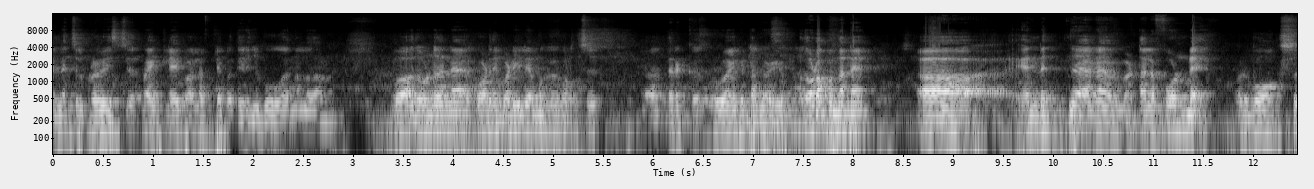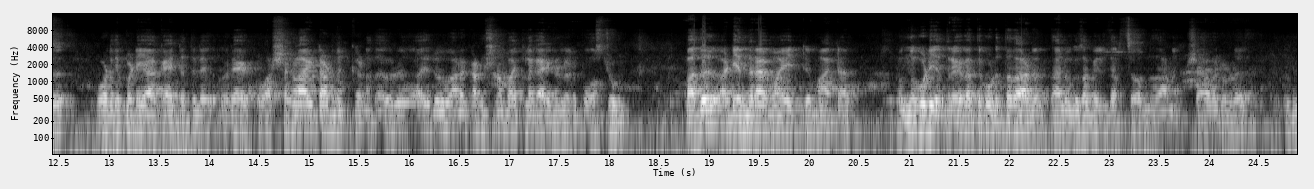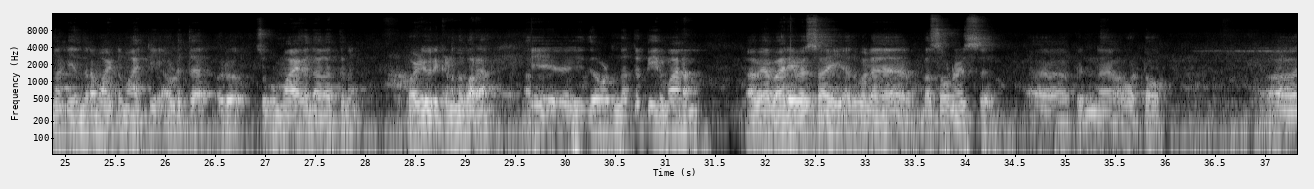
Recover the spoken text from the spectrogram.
എൻ എച്ചിൽ പ്രവേശിച്ച് റൈറ്റിലേക്കോ ലെഫ്റ്റിലേക്കോ തിരിഞ്ഞു പോവുക എന്നുള്ളതാണ്. അപ്പോൾ അതുകൊണ്ട് തന്നെ കോടതിപ്പടിയിൽ നമുക്ക് കുറച്ച് തിരക്ക് ഒഴിവാക്കി കിട്ടാൻ കഴിയും. അതോടൊപ്പം തന്നെ എന്റെ ടെലഫോണിന്റെ ഒരു ബോക്സ് കോടതിപ്പടി ആ കയറ്റത്തിൽ ഒരേ വർഷങ്ങളായിട്ടാണ് നിൽക്കുന്നത് ഒരു അതിൽ വേറെ കൺഷണമായിട്ടുള്ള കാര്യങ്ങളിൽ ഒരു പോസ്റ്റും. അപ്പം അത് അടിയന്തരമായിട്ട് മാറ്റാൻ ഒന്നുകൂടി എത്രയോ കത്ത് കൊടുത്തതാണ്. താലൂക്ക് സഭയിൽ ചർച്ച വന്നതാണ്. പക്ഷെ അവരോട് ഒന്ന് അടിയന്തരമായിട്ട് മാറ്റി അവിടുത്തെ ഒരു സുഗമമായ ഗതാഗതത്തിന് വഴിയൊരുക്കണമെന്ന് പറയാം. ഇത് ഇന്നത്തെ തീരുമാനം വ്യാപാരി വ്യവസായി അതുപോലെ ബസ് ഓണേഴ്സ് പിന്നെ ഓട്ടോ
